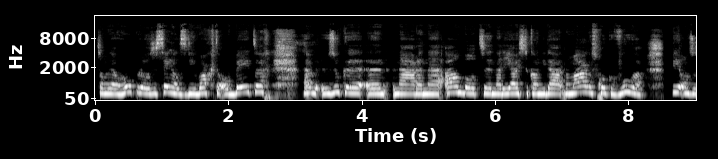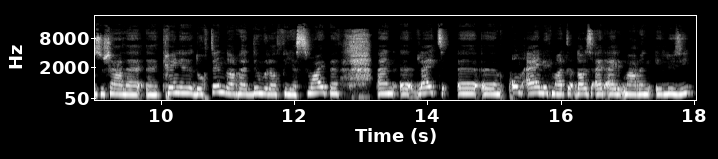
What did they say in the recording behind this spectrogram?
sommige hopeloze singles die wachten op beter. We zoeken uh, naar een aanbod, naar de juiste kandidaat. Normaal gesproken vroeger via onze sociale kringen. Door Tinder doen we dat via swipen. En het lijkt oneindig, maar dat is uiteindelijk maar een illusie.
